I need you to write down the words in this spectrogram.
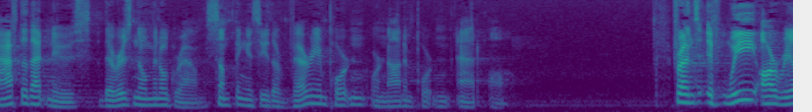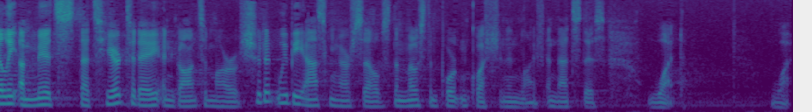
After that news, there is no middle ground. Something is either very important or not important at all. Friends, if we are really a midst that's here today and gone tomorrow, shouldn't we be asking ourselves the most important question in life? And that's this what? What?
